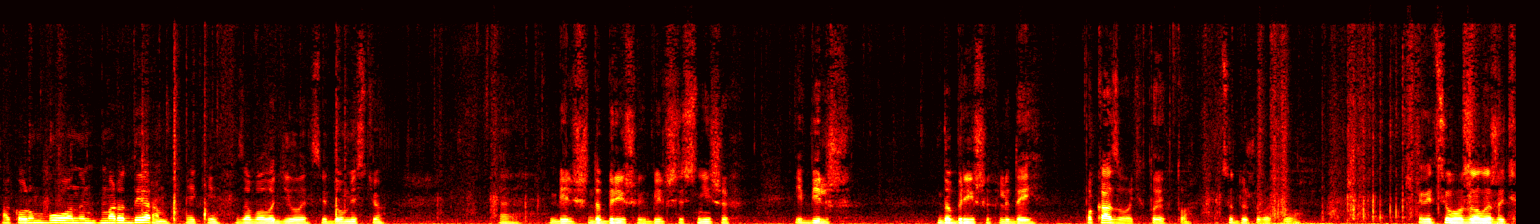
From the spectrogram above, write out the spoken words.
а корумпованим мародерам, які заволоділи свідомістю е, більш добріших, більш чесніших і більш добріших людей. Показувати, хто і хто. Це дуже важливо. Від цього залежить,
